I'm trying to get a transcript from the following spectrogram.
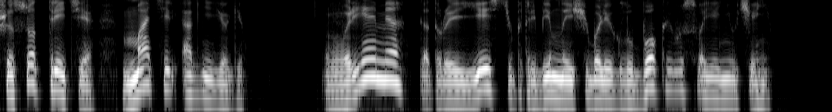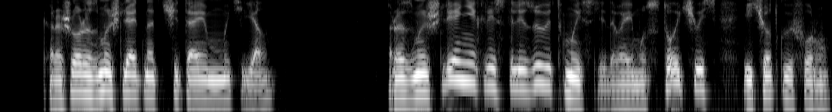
603. Матерь Агни-йоги. Время, которое есть, употребим на еще более глубокое усвоение учения. Хорошо размышлять над читаемым материалом. Размышления кристаллизуют мысли, давая им устойчивость и четкую форму.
